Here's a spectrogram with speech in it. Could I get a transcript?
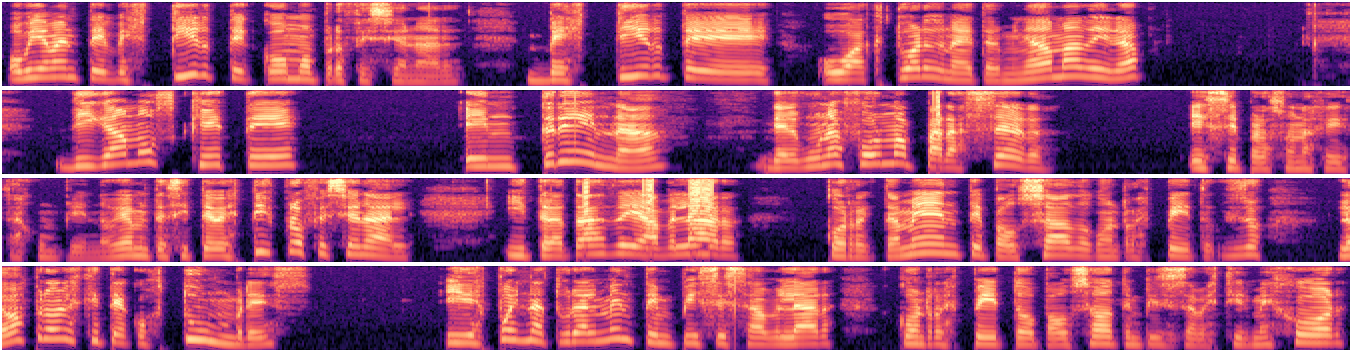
Obviamente vestirte como profesional, vestirte o actuar de una determinada manera digamos que te entrena de alguna forma para ser ese personaje que estás cumpliendo. Obviamente, si te vestís profesional y tratás de hablar correctamente, pausado, con respeto, lo más probable es que te acostumbres y después naturalmente empieces a hablar con respeto, pausado, te empieces a vestir mejor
